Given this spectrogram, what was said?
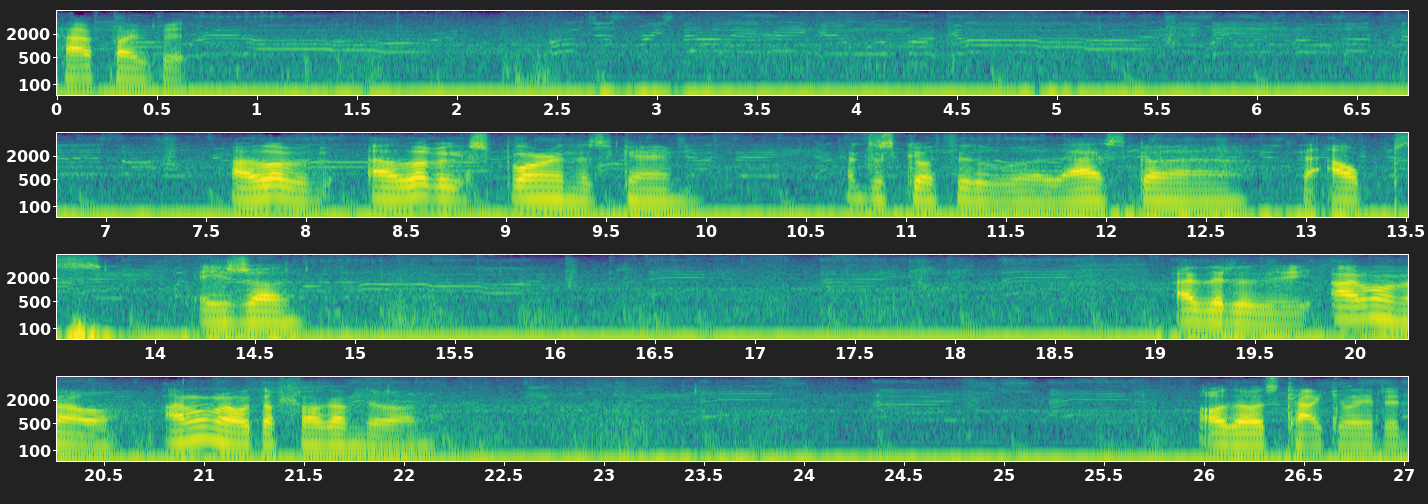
Half pipe it. I love I love exploring this game. I just go through the Alaska, the Alps, Asia. I literally, I don't know. I don't know what the fuck I'm doing. Although it's calculated.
